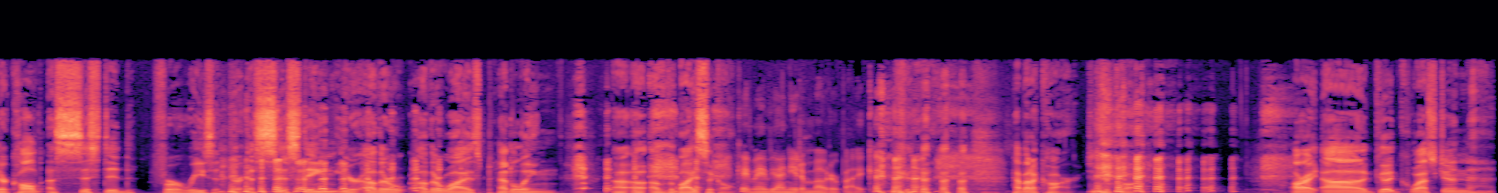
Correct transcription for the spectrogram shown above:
They're called assisted for a reason. They're assisting your other otherwise pedaling uh, uh, of the bicycle. Okay, maybe I need a motorbike. How about a car? Just a car. All right. Uh, good question.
